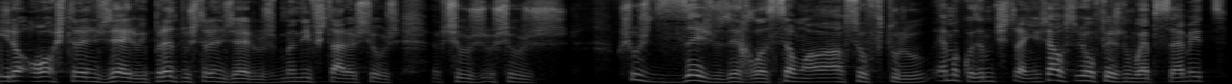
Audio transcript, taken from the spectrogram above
ir ao estrangeiro e perante os estrangeiros manifestar os seus, os seus, os seus, os seus desejos em relação ao, ao seu futuro é uma coisa muito estranha. Já, o- já o fez no Web Summit.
